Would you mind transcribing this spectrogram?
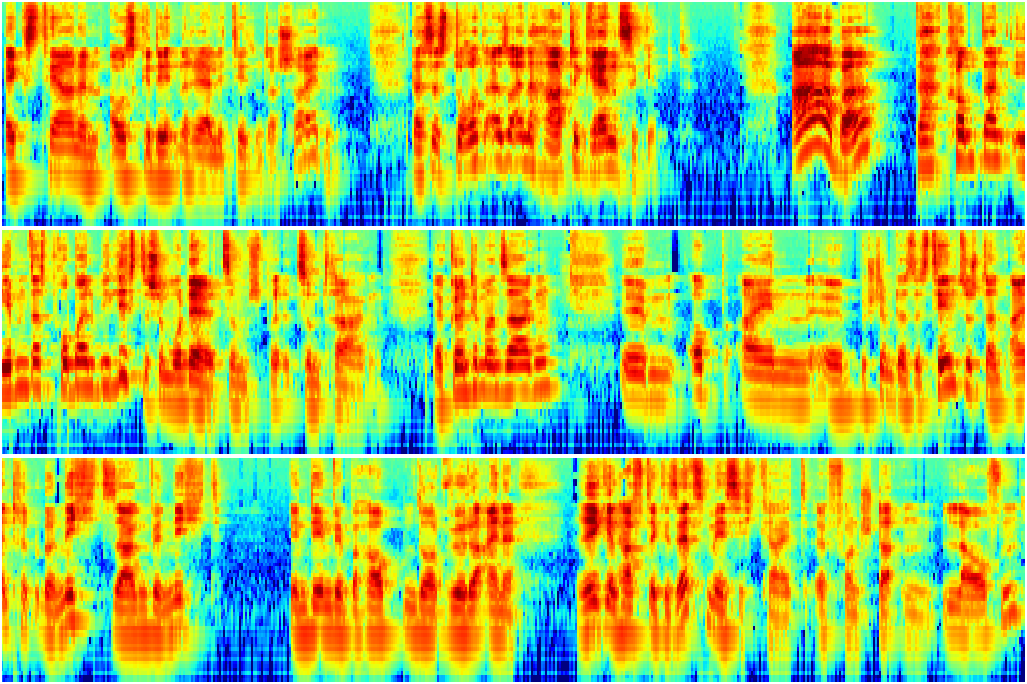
externen, ausgedehnten Realität unterscheiden. Dass es dort also eine harte Grenze gibt. Aber da kommt dann eben das probabilistische Modell zum, zum Tragen. Da könnte man sagen, ähm, ob ein äh, bestimmter Systemzustand eintritt oder nicht, sagen wir nicht, indem wir behaupten, dort würde eine regelhafte Gesetzmäßigkeit äh, vonstatten laufen,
